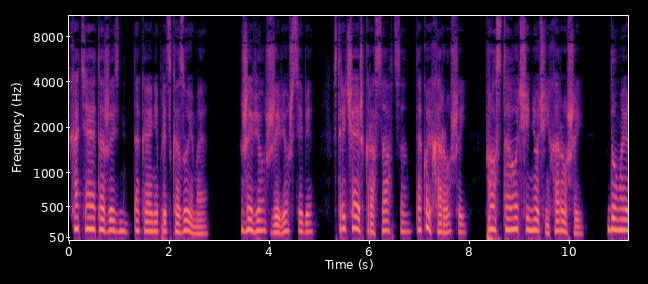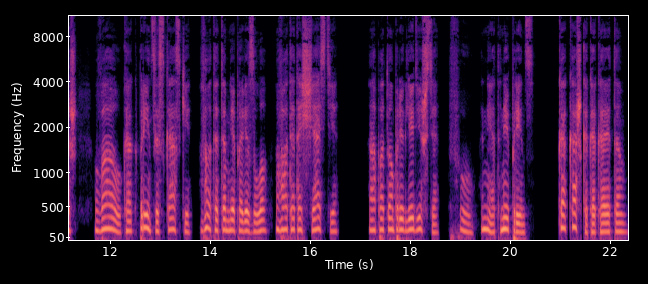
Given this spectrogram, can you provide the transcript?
Хотя эта жизнь такая непредсказуемая. Живешь, живешь себе, встречаешь красавца, такой хороший, просто очень-очень хороший. Думаешь, вау, как принц из сказки, вот это мне повезло, вот это счастье. А потом приглядишься, фу, нет, не принц. Какашка какая-то,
